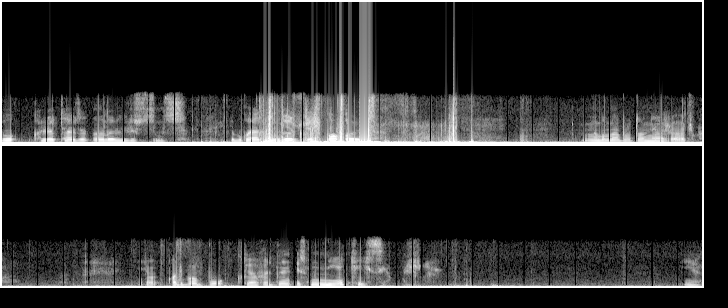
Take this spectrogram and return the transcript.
Bu karakterden alabilirsiniz. Ya bu karakterin gözlüğü o evet. Bunlar burada ne arıyor acaba? Ya acaba bu kıyafetin ismi niye Casey yapmışlar? Niye?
